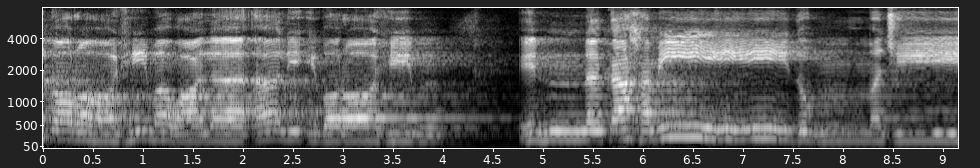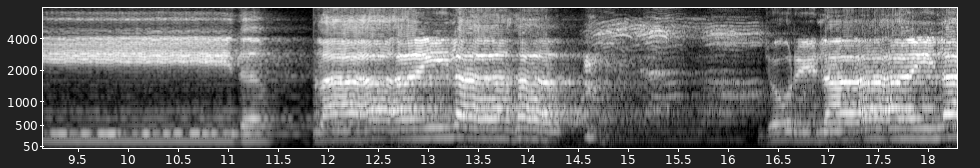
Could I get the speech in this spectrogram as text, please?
إبراهيم وعلى آل إبراهيم إنك حميد مجيد. لا إله جور لا إله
